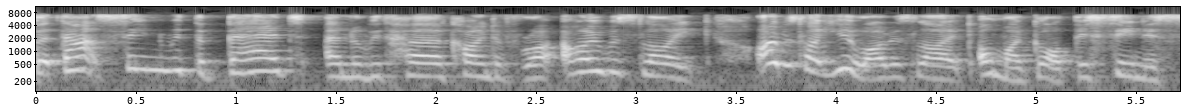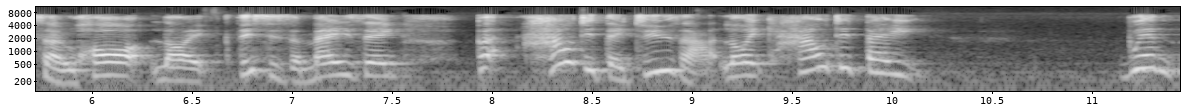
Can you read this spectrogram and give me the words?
But that scene with the bed and with her kind of right, I was like, I was like you. I was like, oh my god, this scene is so hot. Like this is amazing. But how did they do that? Like how did they when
